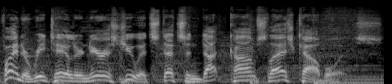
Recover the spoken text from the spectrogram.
Find a retailer nearest you at stetson.com slash cowboys.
